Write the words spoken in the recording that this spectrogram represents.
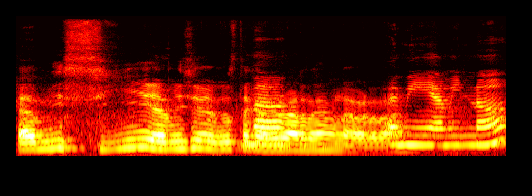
A mí sí, a mí sí me gusta No. Javier Bardem, la verdad. A mí, a mí no.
